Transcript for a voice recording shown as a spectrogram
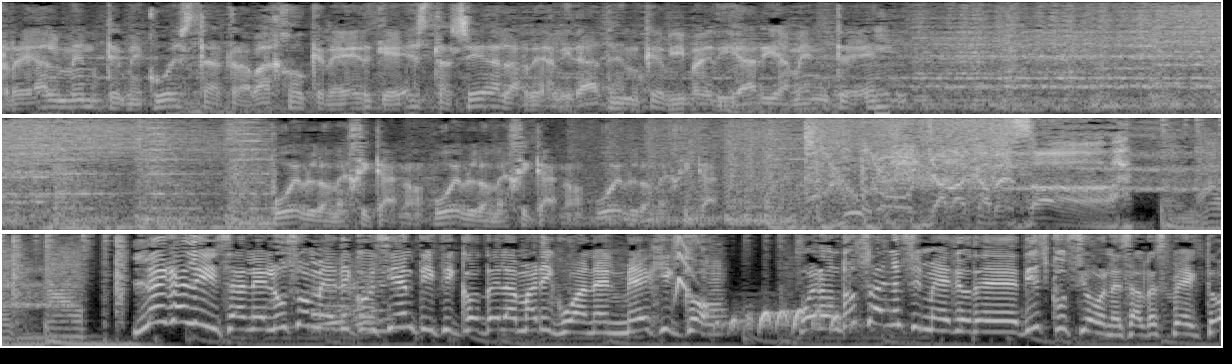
Realmente me cuesta trabajo creer que esta sea la realidad en que vive diariamente él. Pueblo mexicano, pueblo mexicano, pueblo mexicano. Duro ya la cabeza. Legalizan el uso médico y científico de la marihuana en México. Fueron dos años y medio de discusiones al respecto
